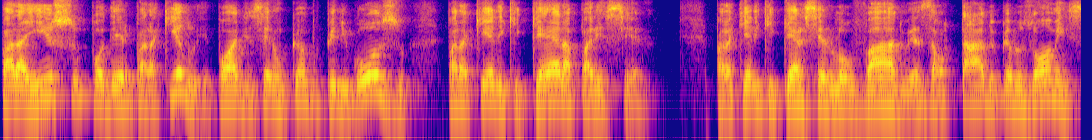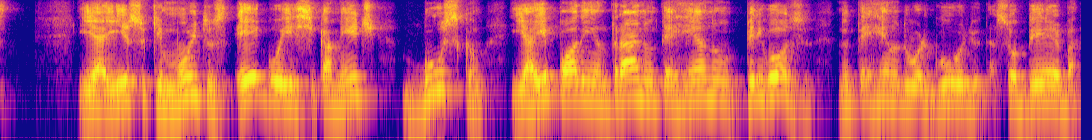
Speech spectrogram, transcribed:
para isso, poder para aquilo, e pode ser um campo perigoso para aquele que quer aparecer para aquele que quer ser louvado, exaltado pelos homens. E é isso que muitos egoisticamente buscam, e aí podem entrar num terreno perigoso, no terreno do orgulho, da soberba,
